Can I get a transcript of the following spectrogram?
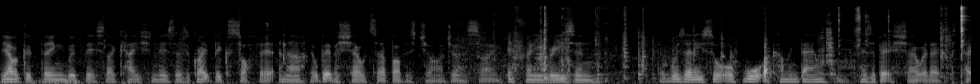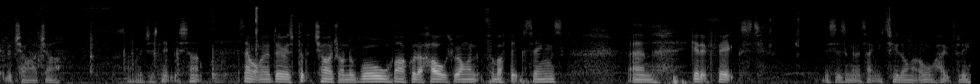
The other good thing with this location is there's a great big soffit and a little bit of a shelter above this charger. So if for any reason there was any sort of water coming down, there's a bit of shelter there to protect the charger. So we'll just nip this up. So now what I'm going to do is put the charger on the wall, mark all the holes we want for my fixings and get it fixed. This isn't going to take me too long at all, hopefully.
